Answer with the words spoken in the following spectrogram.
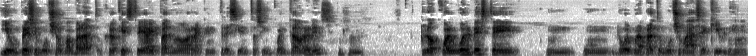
y a un precio mucho más barato. Creo que este iPad nuevo arranca en 350 dólares lo cual vuelve este un, un- lo vuelve un aparato mucho más asequible. ujú.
